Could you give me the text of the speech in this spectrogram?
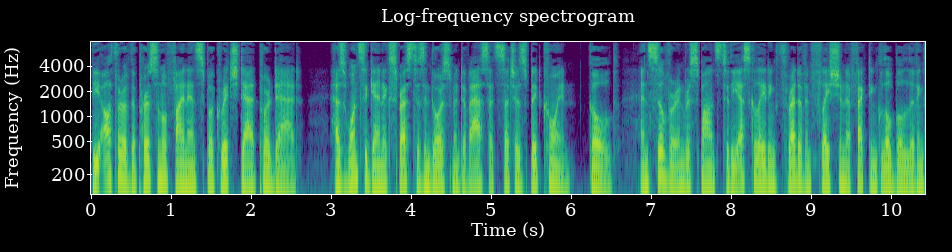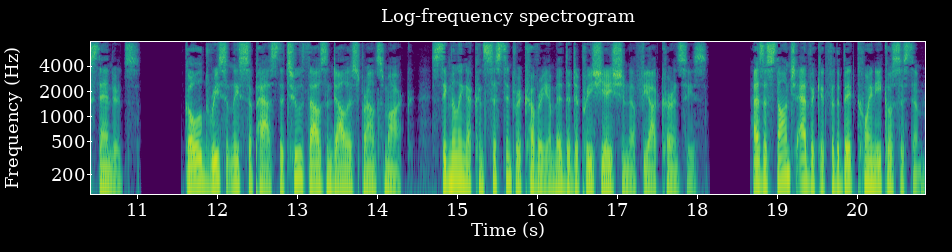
the author of the personal finance book Rich Dad Poor Dad, has once again expressed his endorsement of assets such as Bitcoin, gold, and silver in response to the escalating threat of inflation affecting global living standards. Gold recently surpassed the $2,000 per ounce mark, signaling a consistent recovery amid the depreciation of fiat currencies. As a staunch advocate for the Bitcoin ecosystem,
